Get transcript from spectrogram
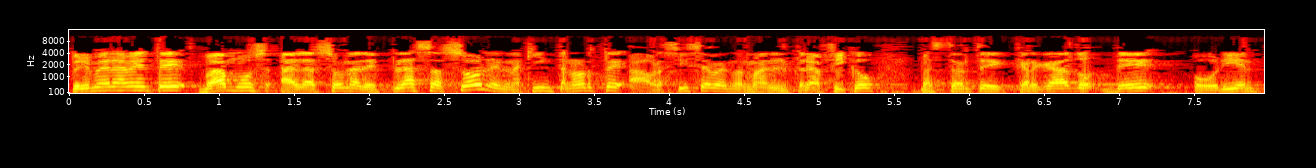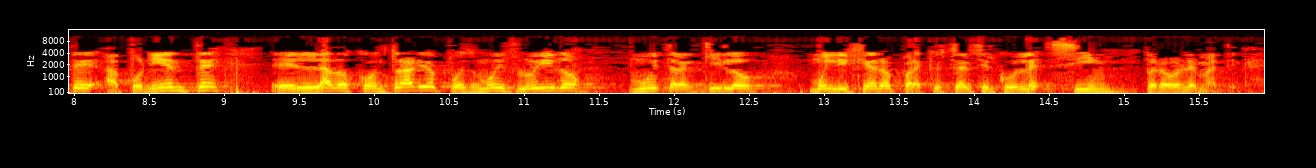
Primeramente vamos a la zona de Plaza Sol en la Quinta Norte. Ahora sí se ve normal el tráfico, bastante cargado de oriente a poniente. El lado contrario, pues muy fluido, muy tranquilo, muy ligero para que usted circule sin problemática.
